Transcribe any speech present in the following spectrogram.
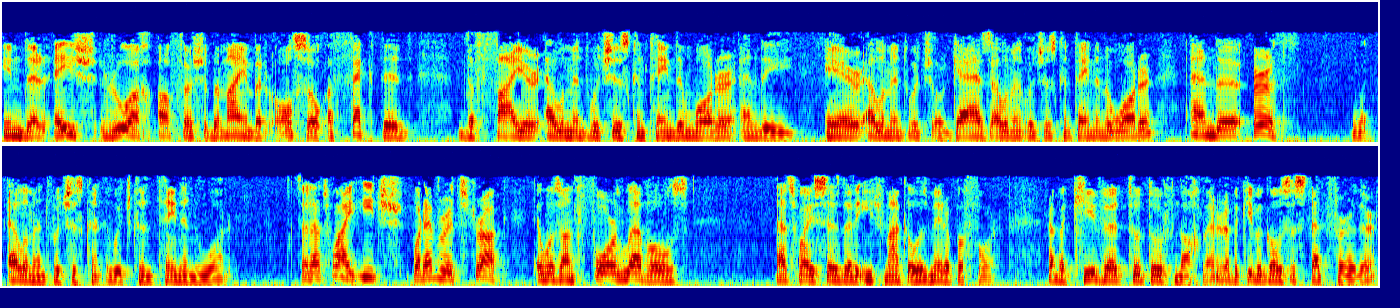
in the Eish Ruach Afer Shebemayim, but also affected the fire element which is contained in water and the air element which or gas element which is contained in the water and the earth element which is con- which contained in the water. So that's why each whatever it struck, it was on four levels. That's why he says that each makkah was made up of four. Rabbi Kiva tutuf nochmer. Rabbi Kiva goes a step further.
